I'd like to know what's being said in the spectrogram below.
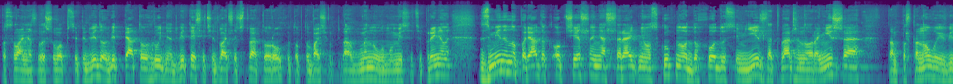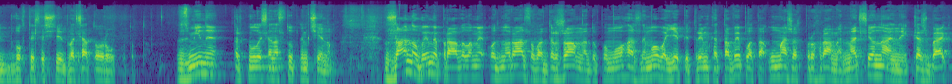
посилання залишу в описі під відео, від 5 грудня 2024 року, тобто бачимо, да, в минулому місяці прийняли, змінено порядок обчислення середнього скупного доходу сім'ї, затвердженого раніше там, постановою від 2020 року. Тобто зміни торкнулися наступним чином. За новими правилами, одноразова державна допомога, зимова є підтримка та виплата у межах програми Національний кешбек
